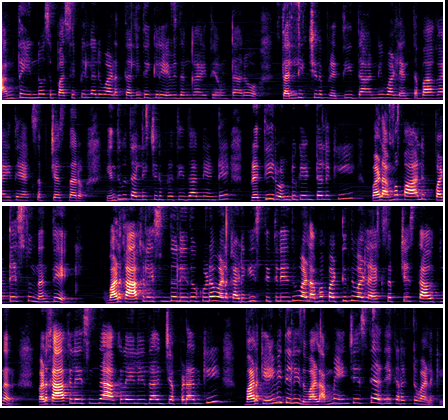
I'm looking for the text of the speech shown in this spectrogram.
అంత ఇన్నోస పసిపిల్లలు వాళ్ళ తల్లి దగ్గర ఏ విధంగా అయితే ఉంటారో తల్లి ఇచ్చిన ప్రతి దాన్ని వాళ్ళు ఎంత బాగా అయితే యాక్సెప్ట్ చేస్తారో. ఎందుకు తల్లి ఇచ్చిన ప్రతి దాన్ని అంటే ప్రతి రెండు గంటలకి వాళ్ళ అమ్మ పాలు పట్టేస్తుంది అంతే. వాళ్ళకి ఆకలేసిందో లేదో కూడా వాళ్ళకి అడిగే స్థితి లేదు. వాళ్ళ అమ్మ పట్టింది వాళ్ళు యాక్సెప్ట్ చేసి తాగుతున్నారు. వాళ్ళకి ఆకలేసిందా ఆకలేయలేదా అని చెప్పడానికి వాళ్ళకి ఏమీ తెలియదు. వాళ్ళ అమ్మ ఏం చేస్తే అదే కరెక్ట్ వాళ్ళకి.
